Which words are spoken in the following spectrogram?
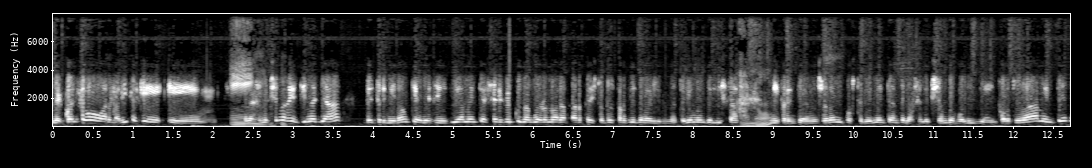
Le cuento, Barbarita, que eh, en la Mm. selección argentina ya determinaron que definitivamente Sergio Kun Agüero no era parte de estos dos partidos de la eliminatoria mundialista, Ah, ¿no? ni frente a Venezuela ni posteriormente ante la selección de Bolivia. Infortunadamente,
